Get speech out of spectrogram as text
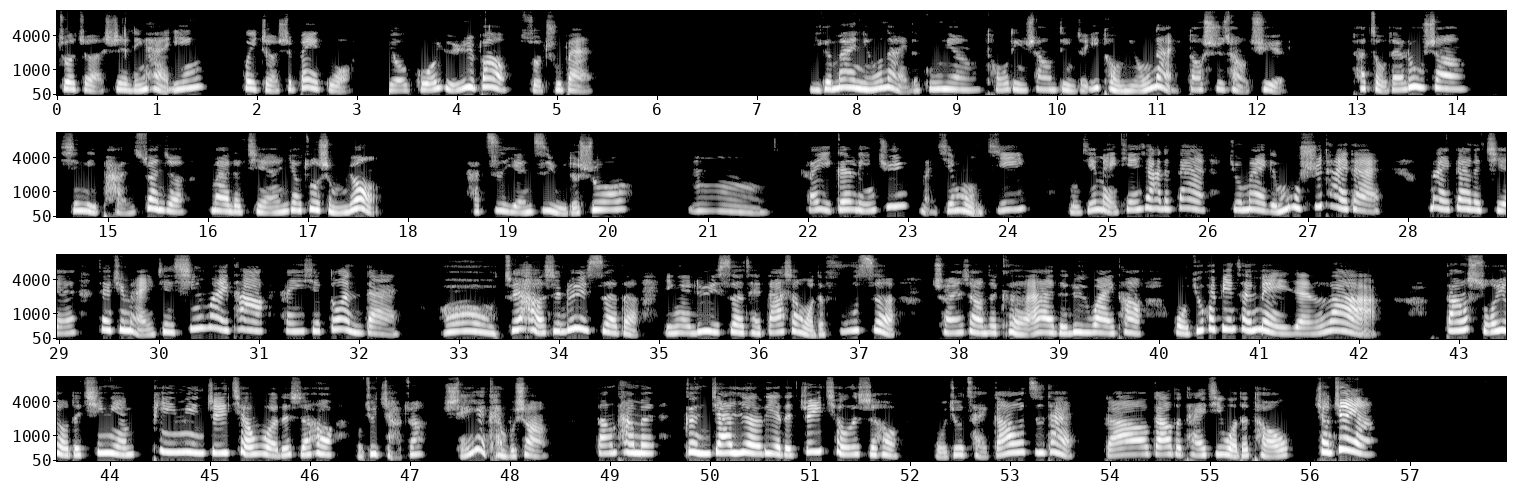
作者是林海音，绘者是贝果，由国语日报所出版。一个卖牛奶的姑娘头顶上顶着一桶牛奶到市场去。她走在路上，心里盘算着卖的钱要做什么用。她自言自语的说：“嗯，可以跟邻居买些母鸡，母鸡每天下的蛋就卖给牧师太太，卖蛋的钱再去买一件新外套和一些缎带。”哦，最好是绿色的，因为绿色才搭上我的肤色。穿上这可爱的绿外套，我就会变成美人啦。当所有的青年拼命追求我的时候，我就假装谁也看不上。当他们更加热烈的追求的时候，我就踩高姿态，高高的抬起我的头，像这样。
